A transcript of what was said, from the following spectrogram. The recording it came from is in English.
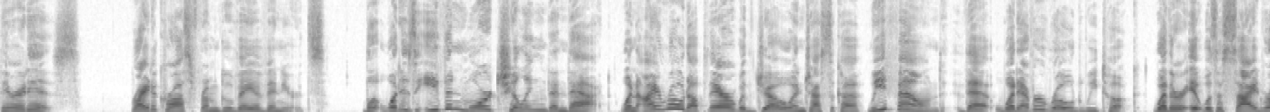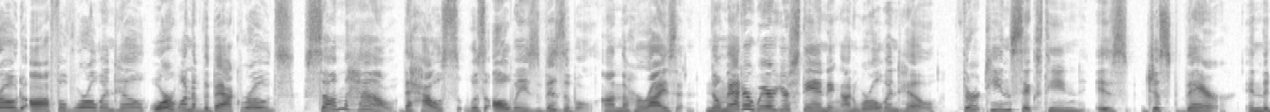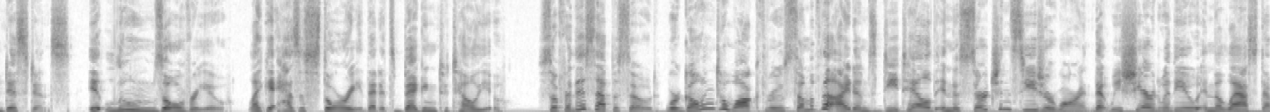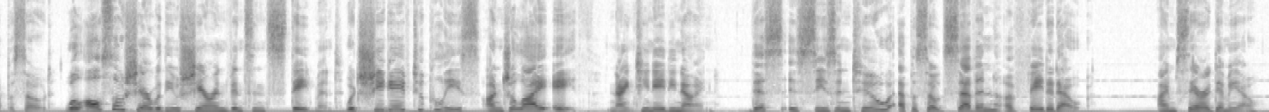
there it is, right across from Gouveia Vineyards. But what is even more chilling than that, when I rode up there with Joe and Jessica, we found that whatever road we took, whether it was a side road off of Whirlwind Hill or one of the back roads, somehow the house was always visible on the horizon. No matter where you're standing on Whirlwind Hill, 1316 is just there in the distance. It looms over you like it has a story that it's begging to tell you. So, for this episode, we're going to walk through some of the items detailed in the search and seizure warrant that we shared with you in the last episode. We'll also share with you Sharon Vincent's statement, which she gave to police on July 8th, 1989. This is Season 2, Episode 7 of Faded Out. I'm Sarah Demio.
